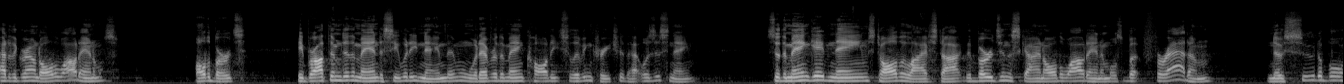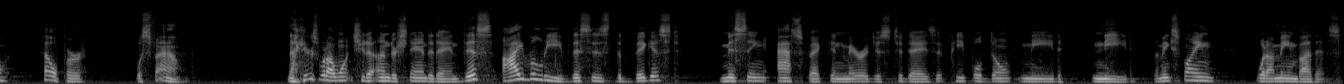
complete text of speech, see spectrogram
out of the ground all the wild animals, all the birds. He brought them to the man to see what he named them, and whatever the man called each living creature, that was his name. So the man gave names to all the livestock, the birds in the sky, and all the wild animals, but for Adam, no suitable helper was found. Now, here's what I want you to understand today. And this, I believe, this is the biggest missing aspect in marriages today is that people don't need need. Let me explain what I mean by this.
